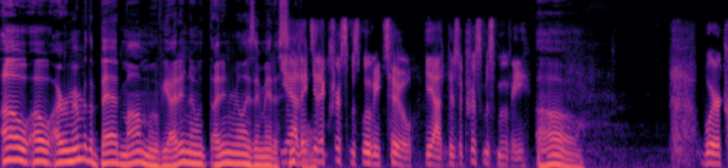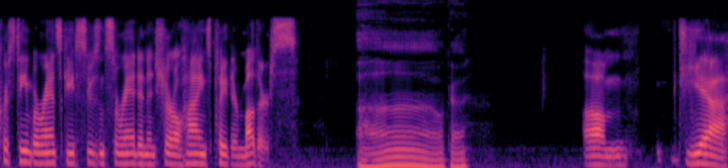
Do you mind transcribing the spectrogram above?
Oh, oh, I remember the Bad Mom movie. I didn't know. I didn't realize they made a Yeah, sequel. they did a Christmas movie too. Yeah, there's a Christmas movie Oh, where Christine Baranski, Susan Sarandon, and Cheryl Hines play their mothers. ah, okay. Um, yeah,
